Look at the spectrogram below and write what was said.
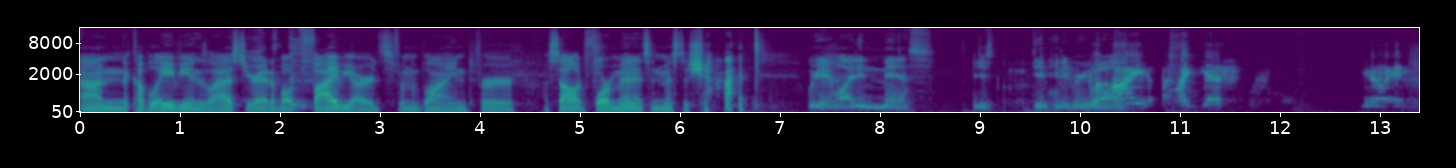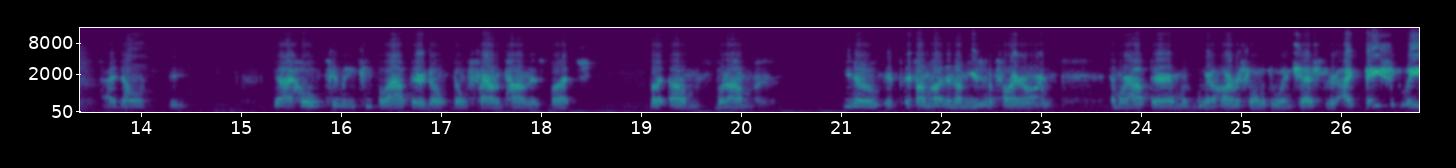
on a couple avians last year at about five yards from the blind for a solid four minutes and missed a shot. Okay, well I didn't miss. I just didn't hit it very Well, well. I I guess you know, and I don't. It, you know, I hope too many people out there don't don't frown upon it as much. But um, when I'm, you know, if, if I'm hunting, and I'm using a firearm, and we're out there and we're, we're going to harvest one with the Winchester. I basically,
